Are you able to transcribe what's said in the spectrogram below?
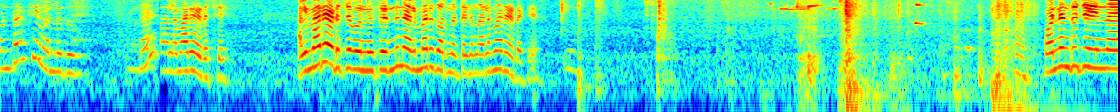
ഉണ്ടാക്കിയ വല്ലതും? ഏ? അലമാര അടച്ചേ. അലമാര അടച്ച പൊന്നൂസ് എന്തിനാ അലമാര തുറന്നിട്ടേക്കുന്ന? അലമാര അടയ്ക്ക് പൊന്നെന്തു ചെയ്യുന്നേ?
